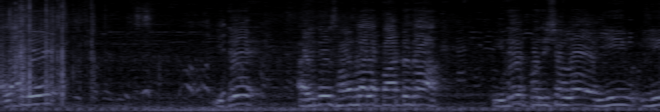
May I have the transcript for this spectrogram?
అలాగే ఇదే ఐదు సంవత్సరాల పాటుగా ఇదే పొజిషన్లో ఈ ఈ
